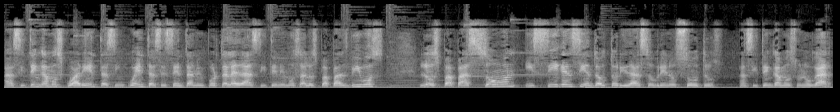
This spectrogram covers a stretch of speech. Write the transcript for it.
Así tengamos 40, 50, 60, no importa la edad, si tenemos a los papás vivos, los papás son y siguen siendo autoridad sobre nosotros. Así tengamos un hogar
